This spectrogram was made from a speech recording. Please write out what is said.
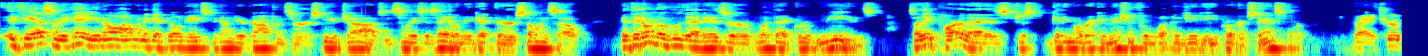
if you ask somebody, hey, you know, I want to get Bill Gates to come to your conference or Steve Jobs, and somebody says, hey, let me get their so and so, if they don't know who that is or what that group means, so I think part of that is just getting more recognition for what the GDE program stands for. Right. True.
